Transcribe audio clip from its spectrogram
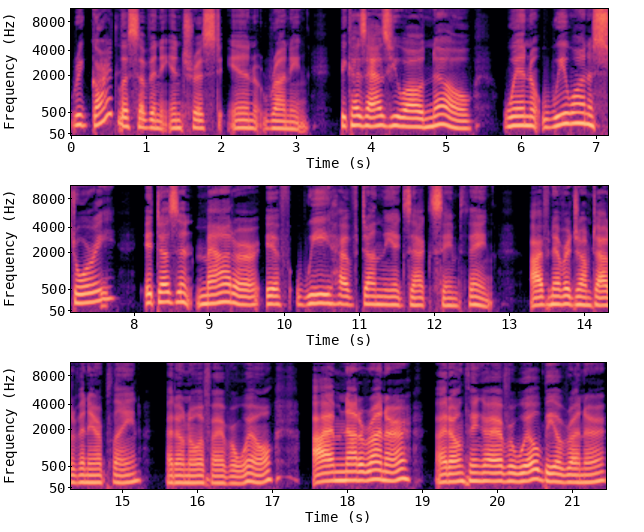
regardless of an interest in running. Because as you all know, when we want a story, it doesn't matter if we have done the exact same thing. I've never jumped out of an airplane. I don't know if I ever will. I'm not a runner. I don't think I ever will be a runner.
